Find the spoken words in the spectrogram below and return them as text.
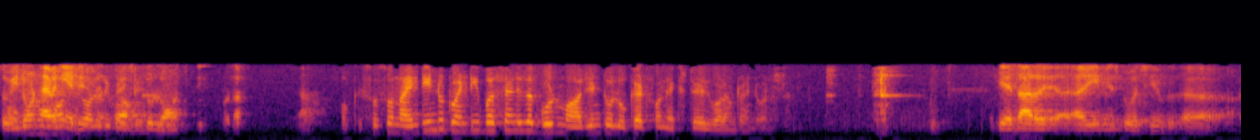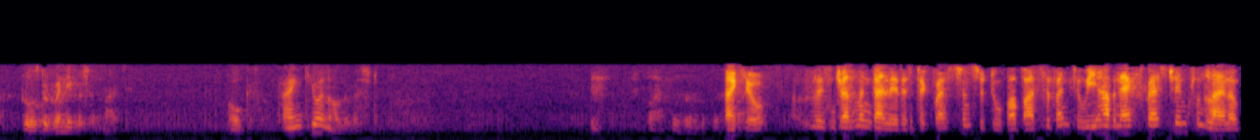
So we don't have any additional cost to launch these products. Yeah. Okay. So, so 19 to 20% is a good margin to look at for next year is what I'm trying to understand. Yes, our, our aim is to achieve uh, close to 20% margin. Okay. Thank you and all the best. Thank you. Ladies and gentlemen, kindly restrict questions to two per participant. We have a next question from the line of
